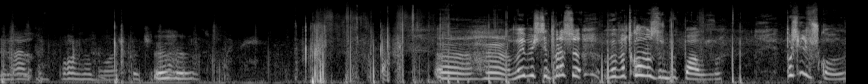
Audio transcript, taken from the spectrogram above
знімати про заброшку чи. Ага. Вибачте, просто випадково зробив паузу. Пошли в школу.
